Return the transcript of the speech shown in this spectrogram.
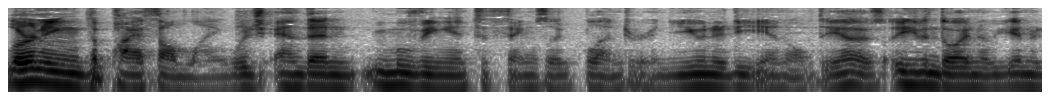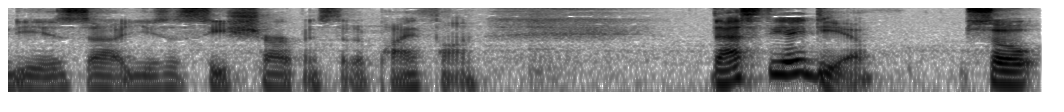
learning the Python language, and then moving into things like Blender and Unity and all the others. Even though I know Unity is uh, uses C sharp instead of Python. That's the idea. So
